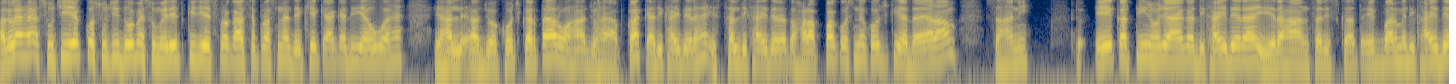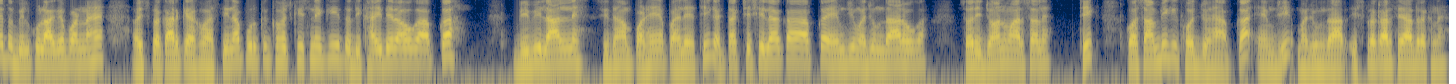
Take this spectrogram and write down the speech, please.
अगला है, सूची एक को सूची दो में सुमेलित कीजिए। इस प्रकार से प्रश्न है, देखिए क्या क्या दिया हुआ है। यहाँ जो खोज करता है और वहाँ जो है आपका क्या दिखाई दे रहा है? स्थल दिखाई दे रहा है। तो हड़प्पा को इसने खोज किया, दयाराम सहानी। तो एक का तीन हो जाएगा दिखाई दे रहा है, ये रहा आंसर इसका। तो एक बार में दिखाई दे तो बिल्कुल आगे पढ़ना है। और इस प्रकार के हस्तिनापुर की खोज किसने की? तो दिखाई दे रहा होगा आपका बीबी लाल ने। सीधा हम पढ़े हैं पहले, ठीक है? तक्षशिला का आपका एम जी मजूमदार होगा। सॉरी, जॉन मार्शल है, ठीक? कौसाम्बी की खोज जो है आपका एम जी मजूमदार। इस प्रकार से याद रखना है।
